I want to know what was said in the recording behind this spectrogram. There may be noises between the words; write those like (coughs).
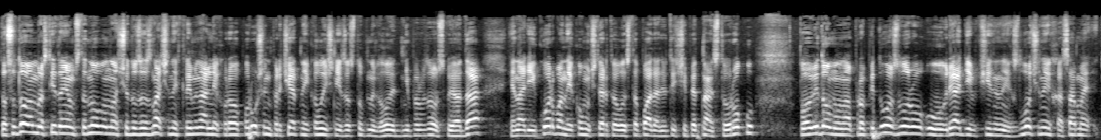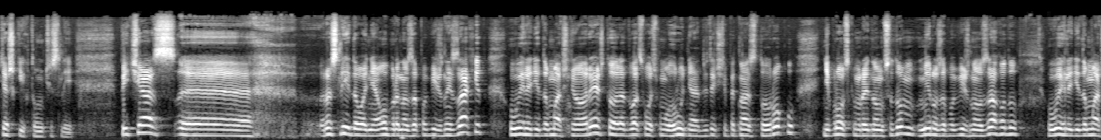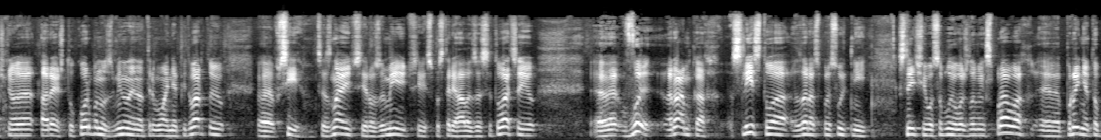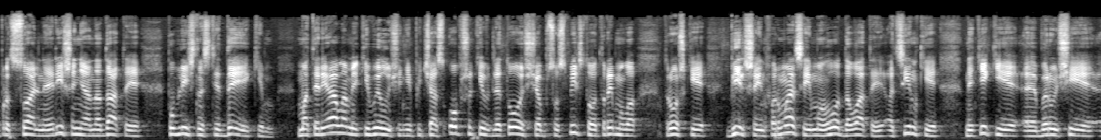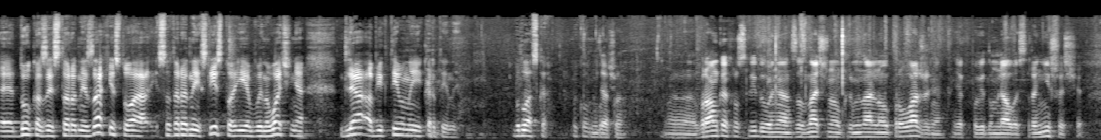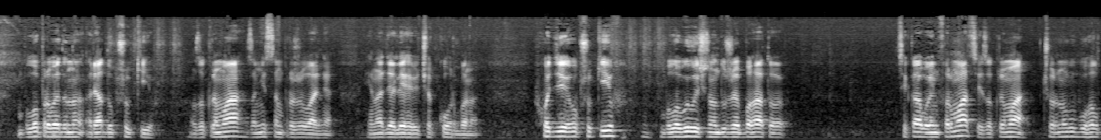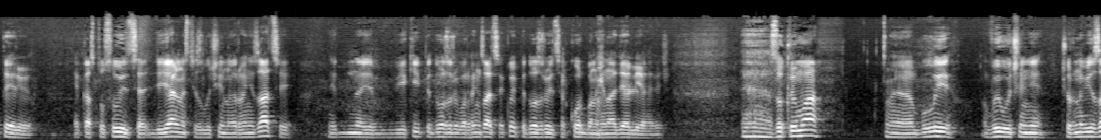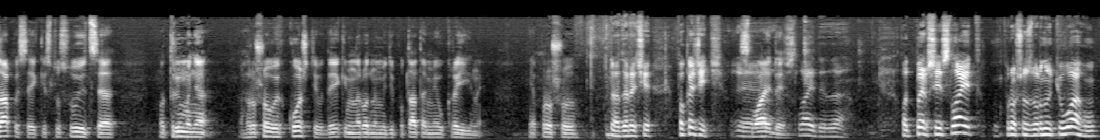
Досудовим розслідуванням встановлено, що до зазначених кримінальних правопорушень причетний колишній заступник голови Дніпропетровської ОДА Геннадій Корбан, якому 4 листопада 2015 року повідомлено про підозру у ряді вчинених злочинів, а саме тяжких в тому числі. Під час е- розслідування обрано запобіжний захід у вигляді домашнього арешту, 28 грудня 2015 року Дніпровським районним судом міру запобіжного заходу у вигляді домашнього арешту Корбану змінений на тримання під вартою. Е, Всі це знають, всі розуміють, всі спостерігали за ситуацією. Е, В рамках слідства зараз присутній слідчий в особливо важливих справах е, прийнято процесуальне рішення надати публічності деяким матеріалам, які вилучені під час обшуків, для того, щоб суспільство отримало трошки більше інформації і могло давати оцінки не тільки е, беручи е, докази сторони захисту, а й сторони слідства і обвинувачення для об'єктивної картини. Будь ласка, Микола. Дякую. Е, В рамках розслідування зазначеного кримінального провадження, як повідомлялось раніше ще, було проведено ряд обшуків, зокрема за місцем проживання Геннадія Олеговича Корбана. Ході обшуків було вилучено дуже багато цікавої інформації, зокрема чорнову бухгалтерію, яка стосується діяльності злочинної організації, в якій підозрює в організації якої підозрюється Корбан Геннадій Олегович. Е, Зокрема, е, були вилучені чорнові записи, які стосуються отримання грошових коштів деякими народними депутатами України. Я прошу Да, до речі, покажіть е, Слайди. Слайди, да. От перший слайд, прошу звернути увагу.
